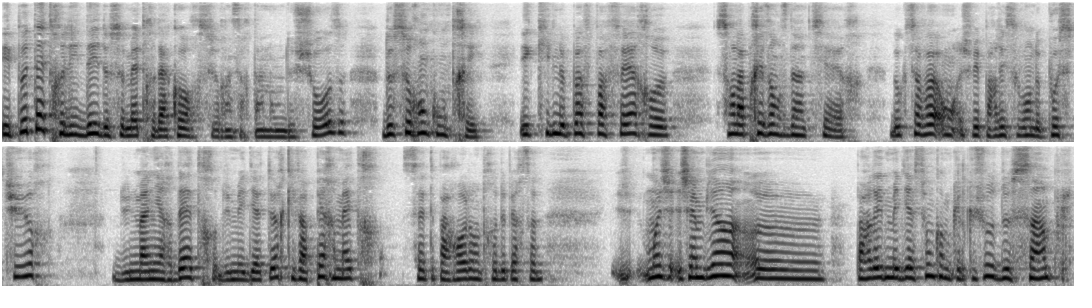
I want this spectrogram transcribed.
et peut-être l'idée de se mettre d'accord sur un certain nombre de choses, de se rencontrer, et qu'ils ne peuvent pas faire euh, sans la présence d'un tiers. Donc ça va, je vais parler souvent de posture, d'une manière d'être du médiateur qui va permettre cette parole entre deux personnes. Moi, j'aime bien euh, parler de médiation comme quelque chose de simple,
